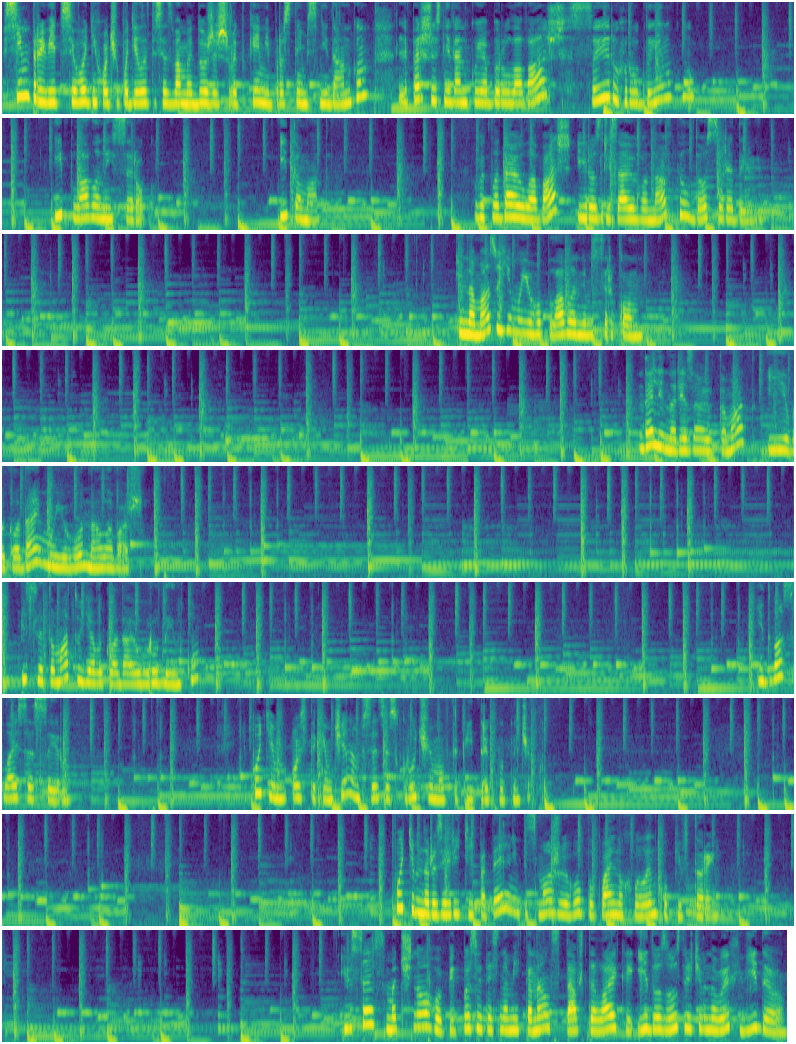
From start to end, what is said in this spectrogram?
Всім привіт! Сьогодні хочу поділитися з вами дуже швидким і простим сніданком. Для першого сніданку я беру лаваш, сир, грудинку і плавлений сирок і томат. Викладаю лаваш і розрізаю його навпіл до середини. І намазуємо його плавленим сирком. Далі нарізаю томат і викладаємо його на лаваш. Після томату я викладаю грудинку. І два слайси сиру. І потім ось таким чином все це скручуємо в такий трикутничок. Потім на розігрітій пательні підсмажу його буквально хвилинку півтори. І все смачного! Підписуйтесь на мій канал, ставте лайки і до зустрічі в нових відео!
